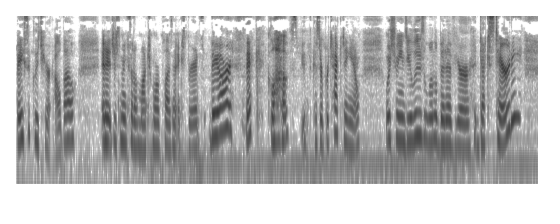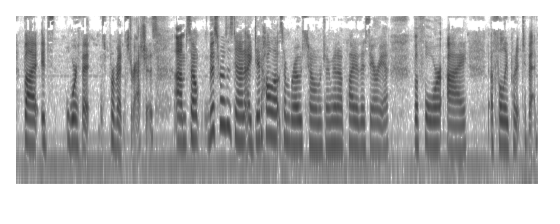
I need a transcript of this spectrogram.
basically to your elbow, and it just makes it a much more pleasant experience. They are thick gloves because they're protecting you, which means you lose a little bit of your dexterity, but it's worth it to prevent scratches. Um, so this rose is done. I did haul out some rose tone, which I'm going to apply to this area before I uh, fully put it to bed.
